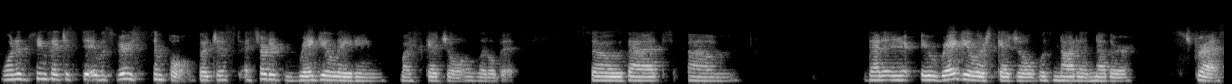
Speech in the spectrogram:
one of the things I just did it was very simple, but just I started regulating my schedule a little bit so that um, that an irregular schedule was not another stress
